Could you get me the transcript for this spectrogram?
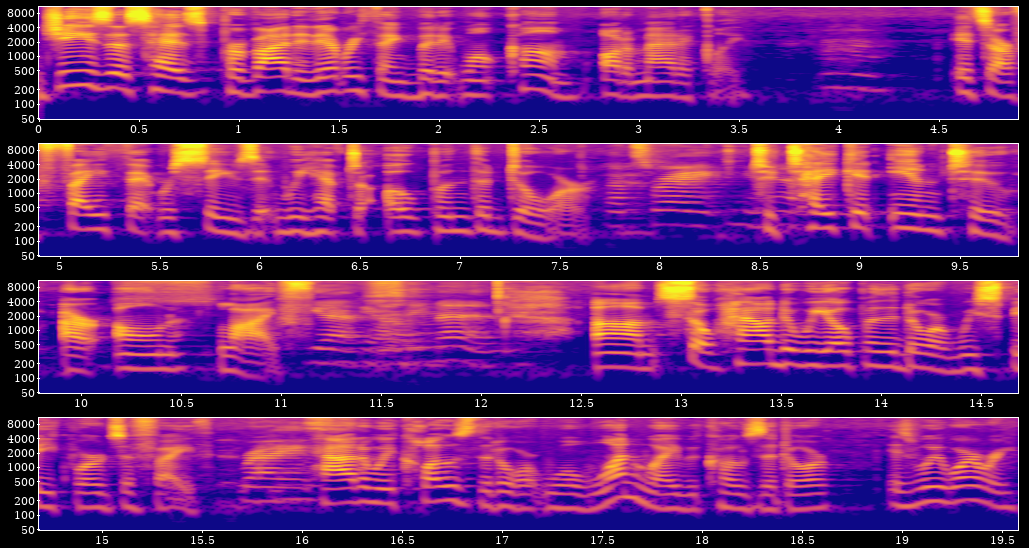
Jesus has provided everything, but it won't come automatically. It's our faith that receives it. We have to open the door That's right. to Amen. take it into our own life. Yes. Amen. Um, so, how do we open the door? We speak words of faith. Right. How do we close the door? Well, one way we close the door is we worry.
